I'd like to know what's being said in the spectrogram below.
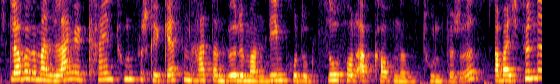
Ich glaube, wenn man lange kein Thunfisch gegessen hat, dann würde man dem Produkt sofort abkaufen, dass es Thunfisch ist. Aber ich finde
